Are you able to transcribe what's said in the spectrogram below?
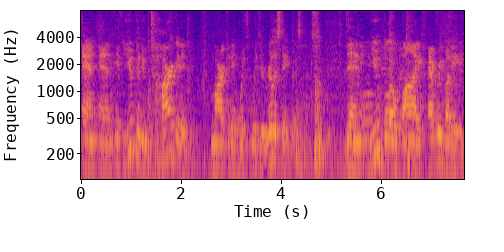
And, and if you can do targeted marketing with, with your real estate business, then you blow by everybody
